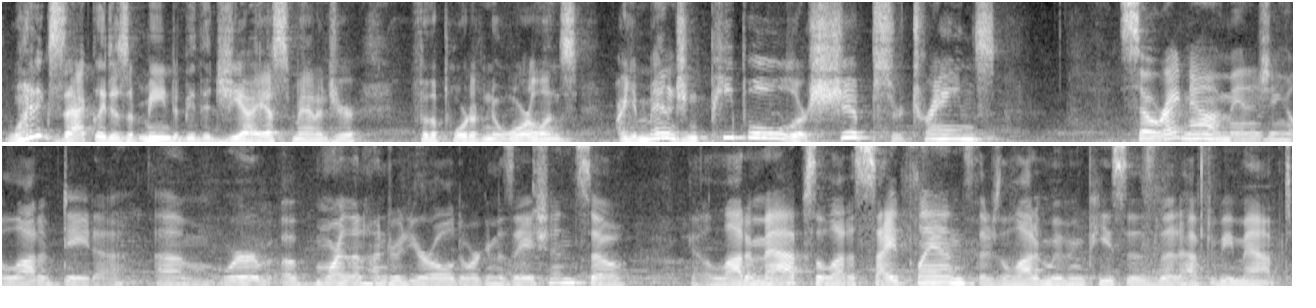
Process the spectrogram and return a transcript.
What exactly does it mean to be the GIS manager for the Port of New Orleans? Are you managing people or ships or trains? So right now I'm managing a lot of data. Um, we're a more than 100 year old organization, so got a lot of maps, a lot of site plans. There's a lot of moving pieces that have to be mapped,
